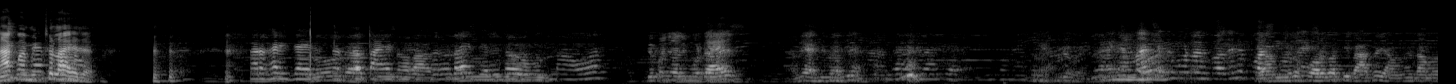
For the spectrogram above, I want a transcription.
नाकमा मिठो लागेछ। सरकारी राम्रो। प्रगति भएको छ यहाँ राम्रो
